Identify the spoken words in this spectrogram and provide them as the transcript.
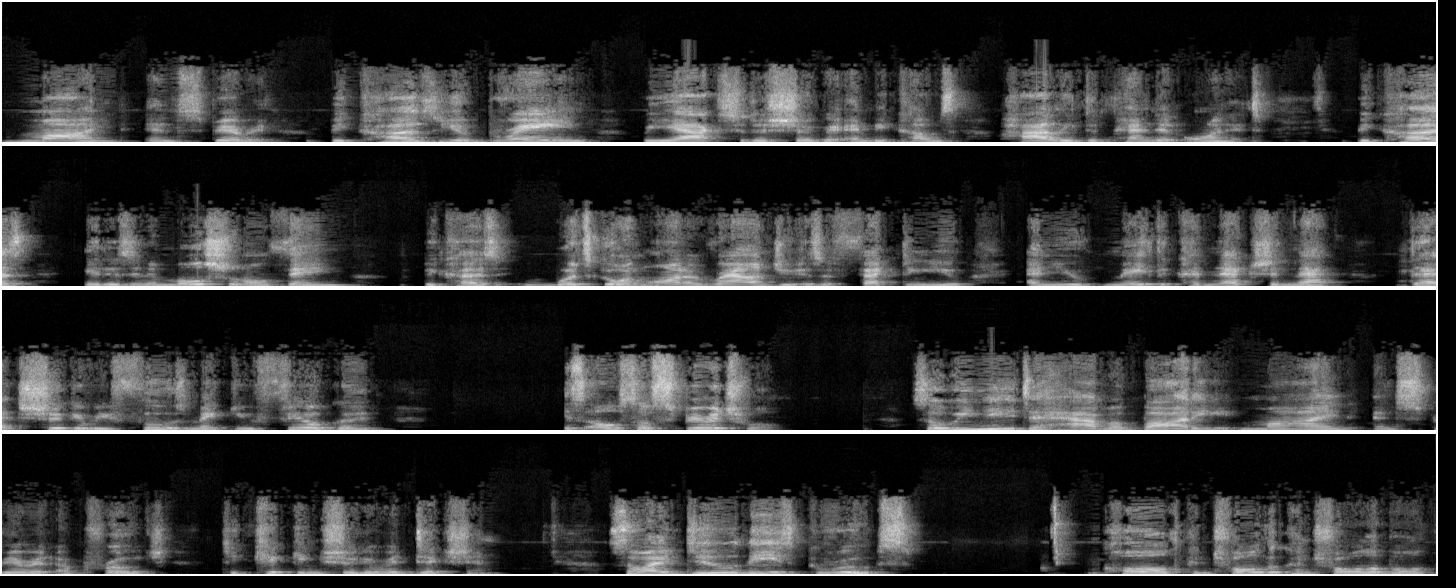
mind, and spirit. Because your brain reacts to the sugar and becomes highly dependent on it because it is an emotional thing because what's going on around you is affecting you and you've made the connection that that sugary foods make you feel good. It's also spiritual. So we need to have a body mind and spirit approach to kicking sugar addiction. So I do these groups called Control the Controllable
